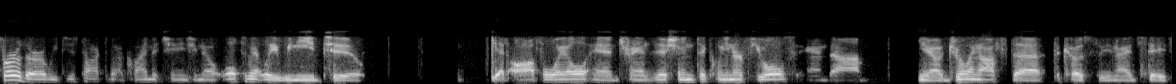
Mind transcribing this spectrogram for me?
further, we just talked about climate change. You know, ultimately we need to get off oil and transition to cleaner fuels. And um, you know, drilling off the, the coast of the United States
